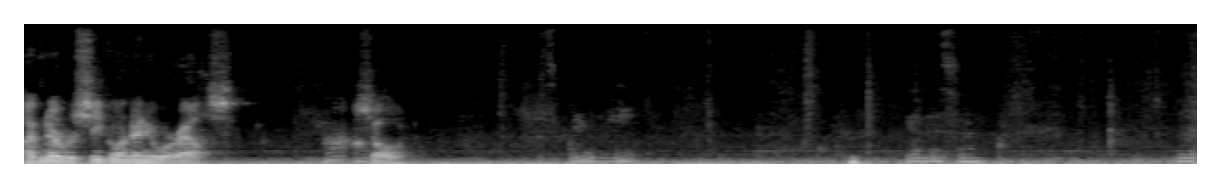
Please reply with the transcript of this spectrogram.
I've never seen one anywhere else. Uh-uh. So It's pretty neat. Look at this one. Look,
